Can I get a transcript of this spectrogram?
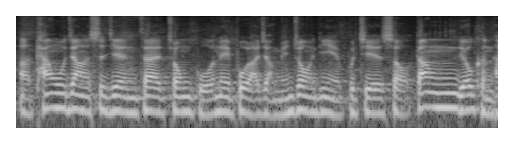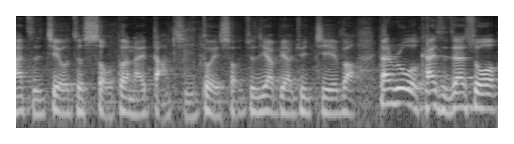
啊，贪污这样的事件在中国内部来讲，民众。一定也不接受，当有可能他只是借由这手段来打击对手，就是要不要去接报。但如果开始在说，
